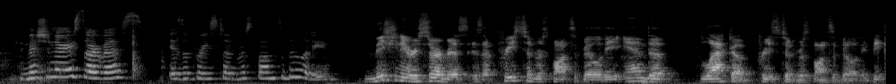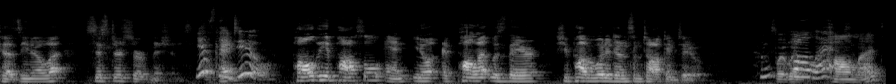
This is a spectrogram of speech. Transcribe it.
Missionary service is a priesthood responsibility. missionary service is a priesthood responsibility and a lack of priesthood responsibility because you know what? Sisters serve missions. Yes, okay? they do. Paul the apostle, and you know if Paulette was there, she probably would have done some talking too. Who's Wait, wait, Paulette? Paulette?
